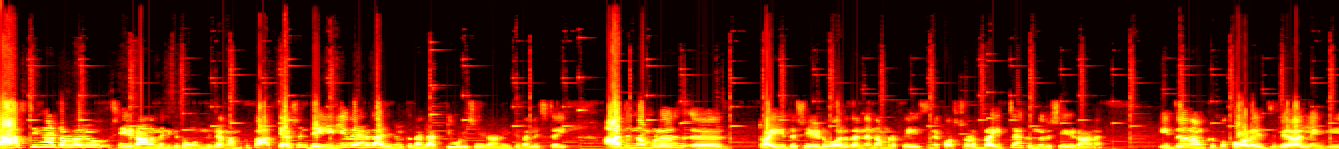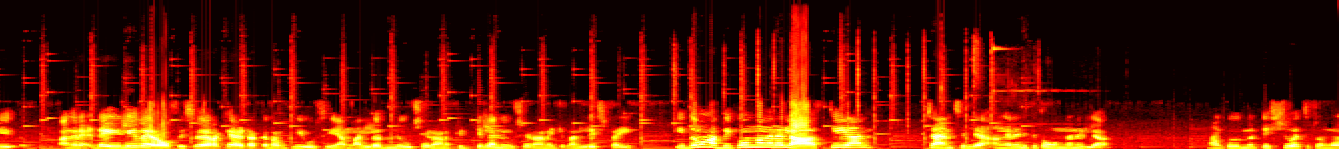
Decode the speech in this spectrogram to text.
ലാസ്റ്റിംഗ് ആയിട്ടുള്ള ഒരു ഷെയ്ഡാണെന്ന് എനിക്ക് തോന്നുന്നില്ല. നമുക്കിപ്പോൾ അത്യാവശ്യം ഡെയിലി വെയർ കാര്യങ്ങൾക്ക് നല്ല അടിപൊളി ഷെയ്ഡാണ് എനിക്ക് നല്ല ഇഷ്ടമായി ആദ്യം നമ്മൾ ട്രൈ ചെയ്ത ഷെയ്ഡ് പോലെ തന്നെ നമ്മുടെ ഫേസിനെ കുറച്ചുകൂടെ ബ്രൈറ്റ് ആക്കുന്ന ഒരു ഷെയ്ഡാണ് ഇത് നമുക്കിപ്പോൾ കോളേജിൽ അല്ലെങ്കിൽ അങ്ങനെ ഡെയിലി വെയർ ഓഫീസ് വെയർ ഒക്കെ ആയിട്ടൊക്കെ നമുക്ക് യൂസ് ചെയ്യാം. നല്ലൊരു ന്യൂ ഷെയ്ഡാണ് കിട്ടില്ല ന്യൂ ഷെയ്ഡാണ് എനിക്ക് നല്ല ഇഷ്ടമായി ഇതും അധികം ഒന്നും അങ്ങനെ ലാസ്റ്റ് ചെയ്യാൻ ചാൻസ് ഇല്ല. അങ്ങനെ എനിക്ക് തോന്നണില്ല. നമുക്കിതൊന്ന് ടിഷ്യൂ വെച്ചിട്ടൊന്ന്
